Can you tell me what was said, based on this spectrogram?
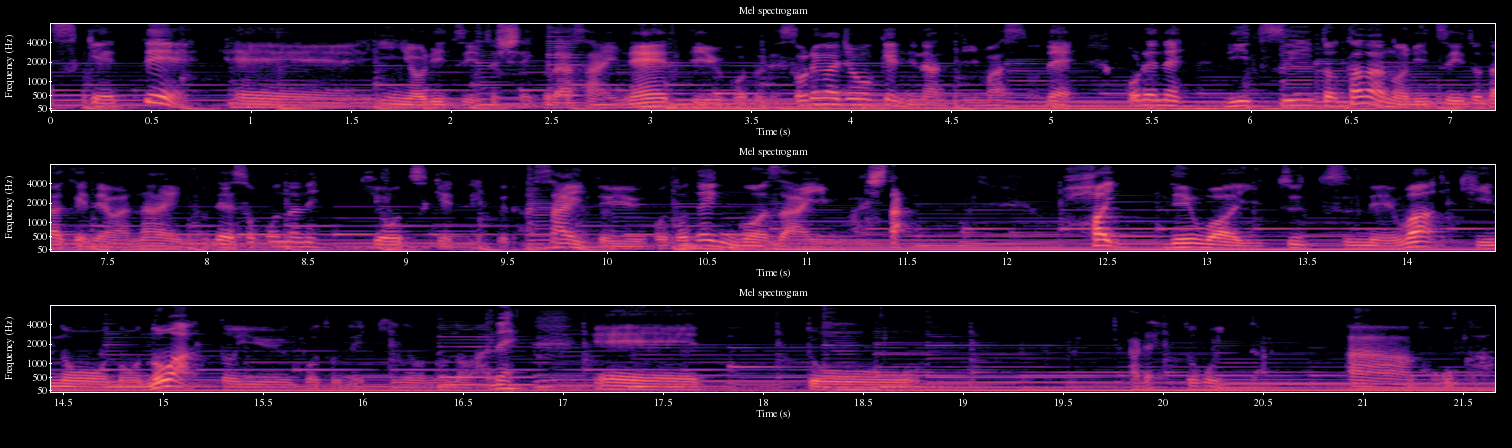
つけて、えー、引用リツイートしてくださいねっていうことで、それが条件になっていますので、これね、リツイート、ただのリツイートだけではないので、そこのね、気をつけてくださいということでございました。はい。では、5つ目は、昨日のノアということで、昨日のノアね。えー、っと、あれ？どこ行った？あー、ここか。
